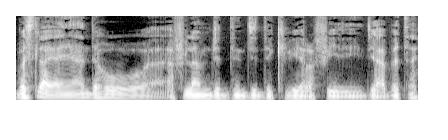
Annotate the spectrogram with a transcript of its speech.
بس لا يعني عنده هو أفلام جدا جدا كبيرة في جعبته.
